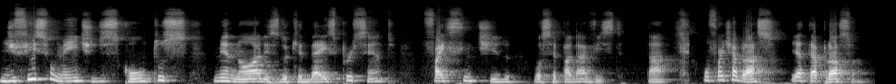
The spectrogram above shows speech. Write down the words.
dificilmente descontos menores do que 10% faz sentido você pagar à vista. Tá? Um forte abraço e até a próxima!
